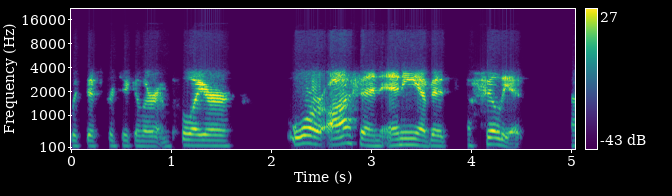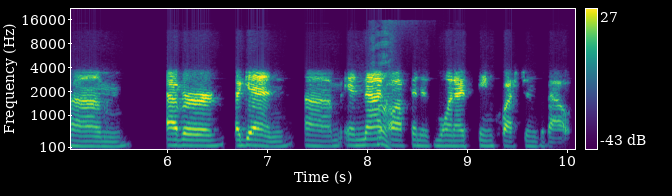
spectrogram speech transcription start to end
with this particular employer or often any of its affiliates um, ever again. Um, and that huh. often is one I've seen questions about.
